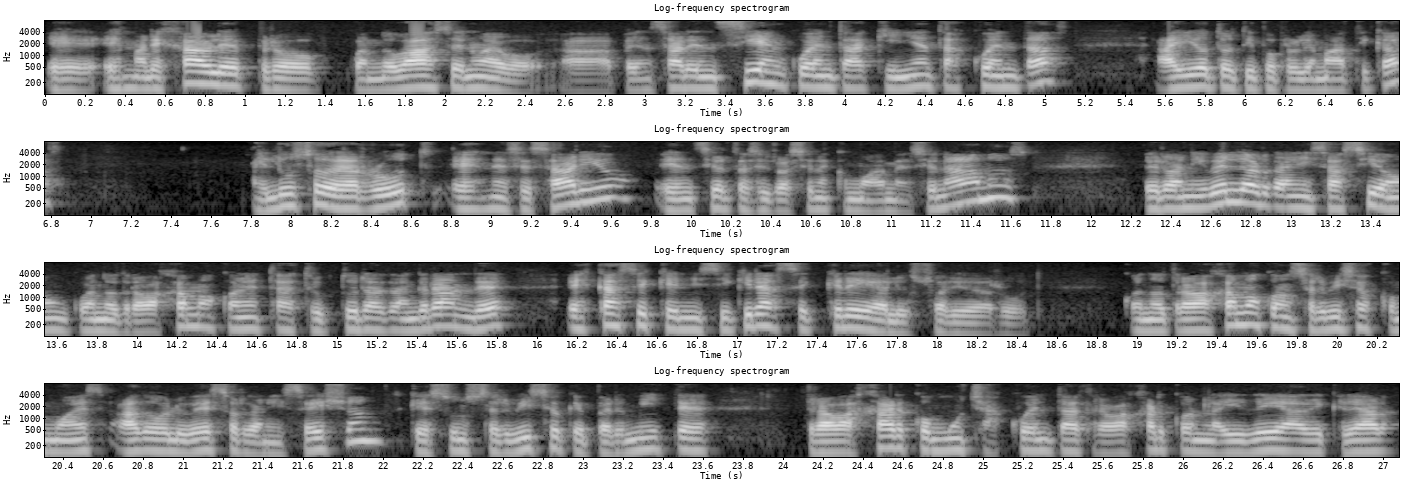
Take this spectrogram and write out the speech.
eh, es manejable, pero cuando vas de nuevo a pensar en 100 cuentas, 500 cuentas, hay otro tipo de problemáticas. El uso de root es necesario en ciertas situaciones como mencionábamos, pero a nivel de organización, cuando trabajamos con esta estructura tan grande, es casi que ni siquiera se crea el usuario de root. Cuando trabajamos con servicios como es AWS Organization, que es un servicio que permite trabajar con muchas cuentas, trabajar con la idea de crear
